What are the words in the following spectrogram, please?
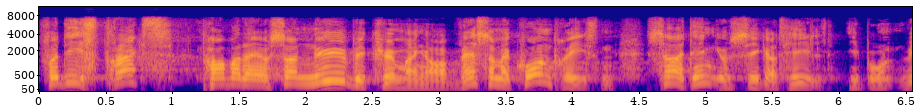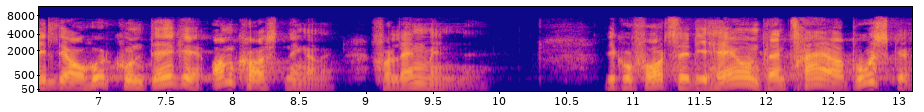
fordi straks popper der jo så nye bekymringer op. Hvad som er kornprisen? Så er den jo sikkert helt i bund. Vil det overhovedet kunne dække omkostningerne for landmændene? Vi kunne fortsætte i haven blandt træer og buske.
